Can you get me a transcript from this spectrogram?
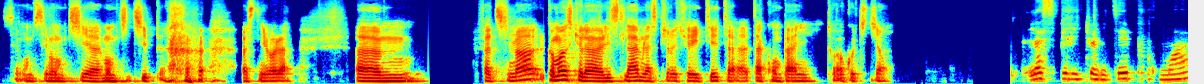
c'est mon, mon, petit, mon petit type à ce niveau-là. Fatima, comment est-ce que l'islam, la spiritualité t'accompagne, toi, au quotidien? La spiritualité, pour moi,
